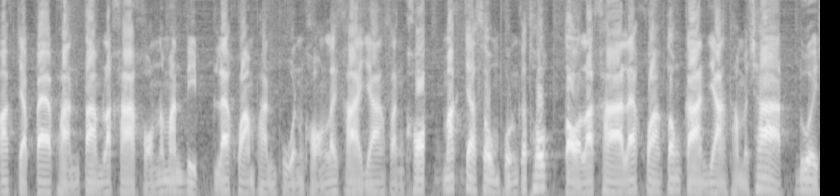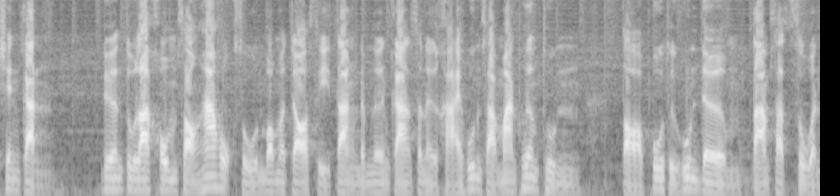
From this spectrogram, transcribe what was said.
มักจะแปรผันตามราคาของน้ำมันดิบ และความผันผวนของราคายางสังเคราะห์ มักจะส่งผลกระทบต่อราคาและความต้องการยางธรรมชาติด้วยเช่นกันเดือนตุลาคม 2560 บมจสีตังดำเนินการเสนอขายหุ้นสามารถเพิ่มทุน ต่อผู้ถือหุ้นเดิมตามสัดส่วน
